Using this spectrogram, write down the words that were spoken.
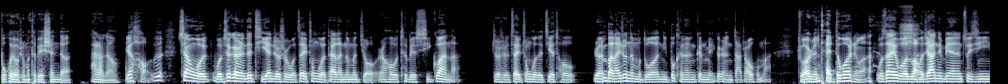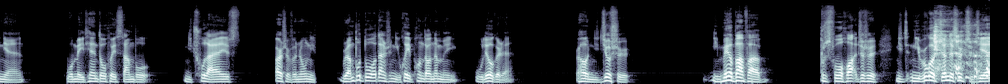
不会有什么特别深的。I don't know，也好，呃像我我这个人的体验就是我在中国待了那么久，然后特别习惯了，就是在中国的街头，人本来就那么多，你不可能跟每个人打招呼嘛。主要人太多是吗？我在我老家那边最近一年，我每天都会散步，你出来二十分钟，你人不多，但是你会碰到那么五六个人，然后你就是你没有办法不说话，就是你你如果真的是直接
